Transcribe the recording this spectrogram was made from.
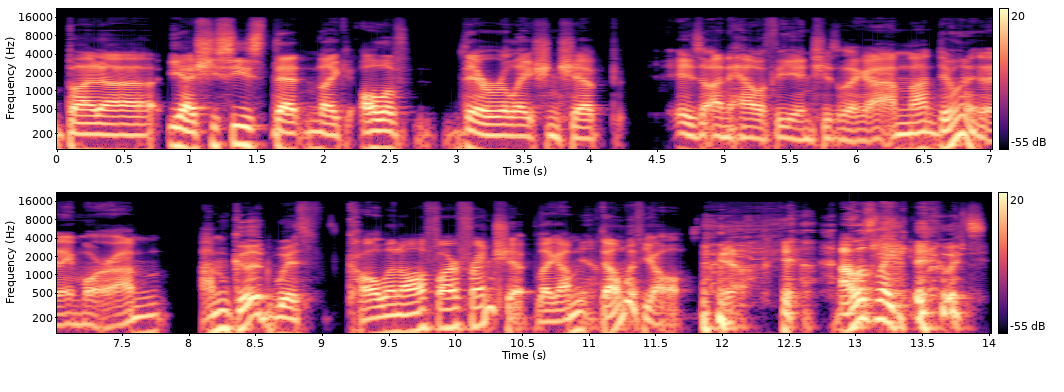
But uh yeah, she sees that like all of their relationship is unhealthy and she's like, I'm not doing it anymore. I'm I'm good with calling off our friendship. Like I'm Yeah. done with y'all. yeah. Yeah. I was like, was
